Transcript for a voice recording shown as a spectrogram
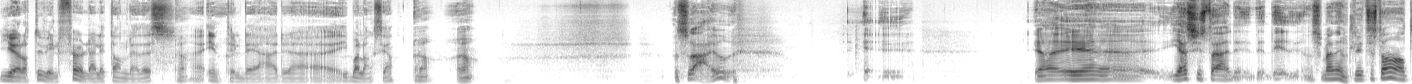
gjør at du vil føle deg litt annerledes Ja. inntil det er uh, i balanse igjen. ja, ja. Så det er jo Jeg, jeg, jeg syns det er det, det, Som jeg nevnte litt i stad, at,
